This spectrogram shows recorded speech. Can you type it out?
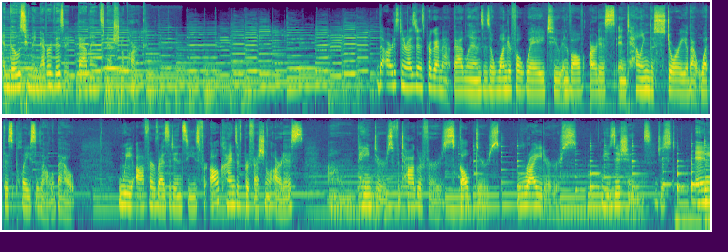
in those who may never visit Badlands National Park. The Artist in Residence program at Badlands is a wonderful way to involve artists in telling the story about what this place is all about. We offer residencies for all kinds of professional artists um, painters, photographers, sculptors, writers, musicians, just any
